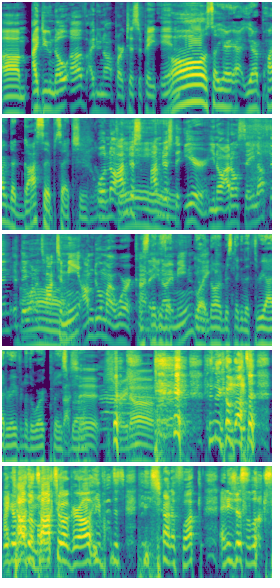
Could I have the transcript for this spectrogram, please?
Um, I do know of. I do not participate in. Oh, so you're you're part of the gossip section. Well, no, I'm just I'm just the ear. You know, I don't say nothing. If they want to talk to me, I'm doing my work, kind of. You know what I mean? Yo, like Norm, this nigga the three eyed raven of the workplace, that's bro. it, straight up. nigga about to, nigga about to talk to a girl. He about to, he's trying to fuck, and he just looks.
